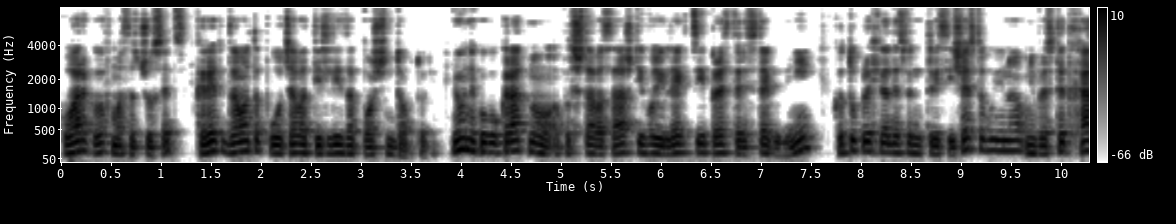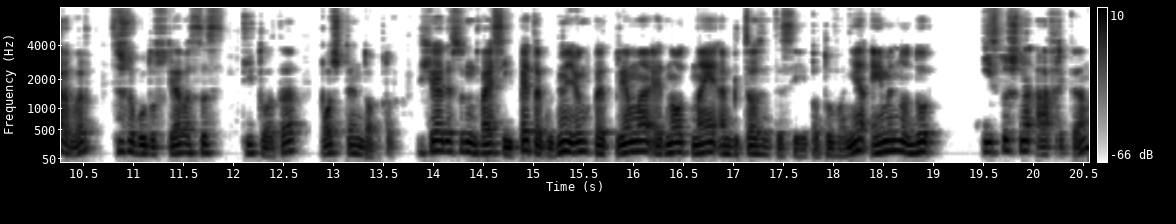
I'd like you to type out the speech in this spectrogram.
Кларк в Масачусетс, където двамата получават титли за почни доктори. Юнг неколкократно посещава САЩ и води лекции през 30-те години, като през 1936 година университет Харвард също го удостоява с титлата почтен доктор. В 1925 година Юнг предприема едно от най-амбициозните си пътувания, а именно до Източна Африка,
